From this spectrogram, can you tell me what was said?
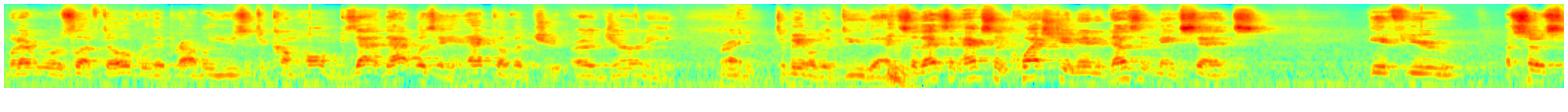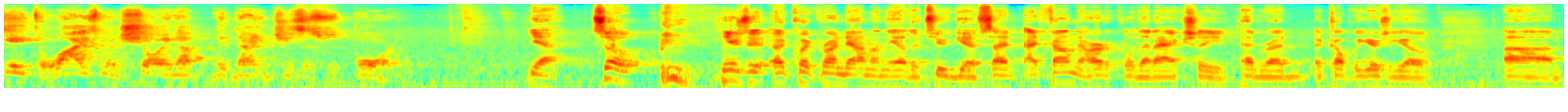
whatever was left over, they probably used it to come home because that that was a heck of a, a journey Right. to be able to do that. so that's an excellent question, and it doesn't make sense if you associate the wise men showing up the night Jesus was born. Yeah. So here's a, a quick rundown on the other two gifts. I, I found the article that I actually had read a couple years ago. Um,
